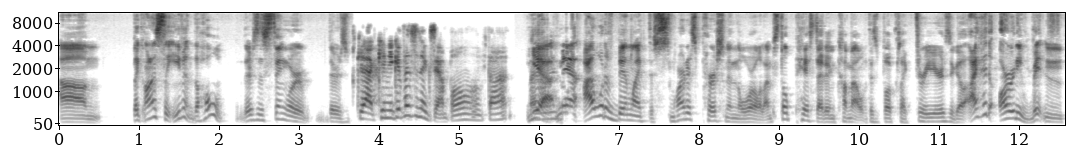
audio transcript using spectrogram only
Um like honestly even the whole there's this thing where there's yeah can you give us an example of that? Yeah man i would have been like the smartest person in the world. I'm still pissed i didn't come out with this book like three years ago. I had already written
